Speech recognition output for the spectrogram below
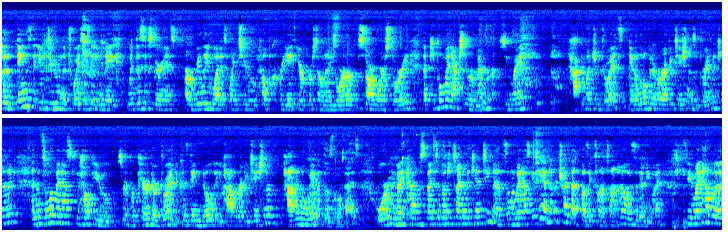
The things that you do and the choices that you make with this experience are really what is going to help create your persona, your Star Wars story that people might actually remember. So you might hack a bunch of droids, get a little bit of a reputation as a droid mechanic, and then someone might ask you to help you sort of repair their droid because they know that you have a reputation of having a way with those little guys. Or you might have spent a bunch of time in the cantina and someone might ask you, hey, I've never tried that fuzzy tauntaun. How is it anyway? So you might have a,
